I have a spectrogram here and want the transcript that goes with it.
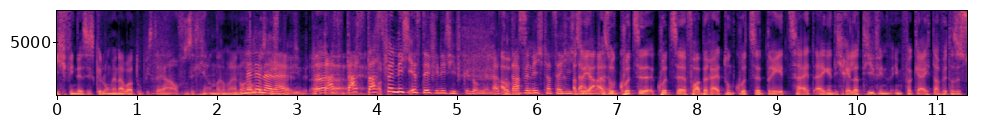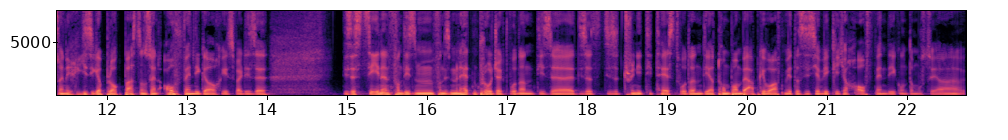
ich finde, es ist gelungen, aber du bist da ja offensichtlich anderer Meinung. Nein, nein, nein, nein. Das, das, das okay. finde ich ist definitiv gelungen. Also Aber da was- bin ich tatsächlich Also ja, also Meinung. kurze, kurze Vorbereitung, kurze Drehzeit eigentlich relativ im, im Vergleich dafür, dass es so ein riesiger Blockbuster und so ein aufwendiger auch ist, weil diese diese Szenen von diesem, von diesem Manhattan Project, wo dann diese, diese, dieser Trinity-Test, wo dann die Atombombe abgeworfen wird, das ist ja wirklich auch aufwendig und da musst du ja,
